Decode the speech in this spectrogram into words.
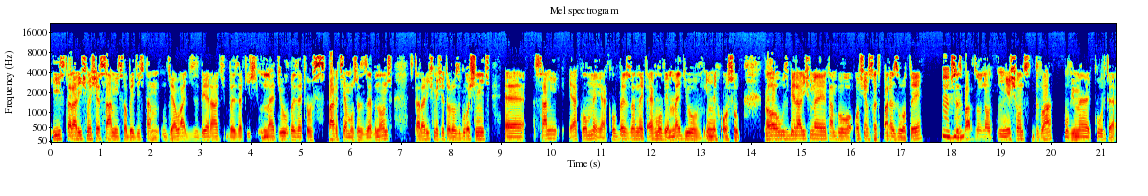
i staraliśmy się sami sobie gdzieś tam działać, zbierać, bez jakichś mediów, bez jakiegoś wsparcia może z zewnątrz. Staraliśmy się to rozgłośnić e, sami jako my, jako bez żadnej, tak jak mówię, mediów, innych osób. No, uzbieraliśmy, tam było 800 parę złotych, Mhm. przez bardzo, no, miesiąc, dwa, mówimy, kurde,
